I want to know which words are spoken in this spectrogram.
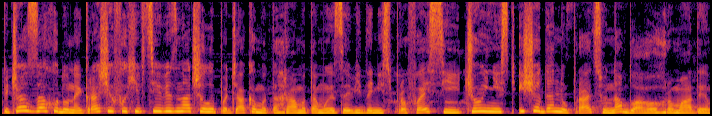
Під час заходу найкращих фахівців відзначили подяками та грамотами за відданість професії, чуйність і щоденну працю на благо громади.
